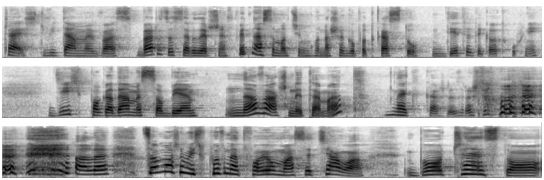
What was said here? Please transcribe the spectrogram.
Cześć, witamy Was bardzo serdecznie w 15 odcinku naszego podcastu Dietetyka od Kuchni. Dziś pogadamy sobie na ważny temat, jak każdy zresztą, ale co może mieć wpływ na Twoją masę ciała? Bo często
